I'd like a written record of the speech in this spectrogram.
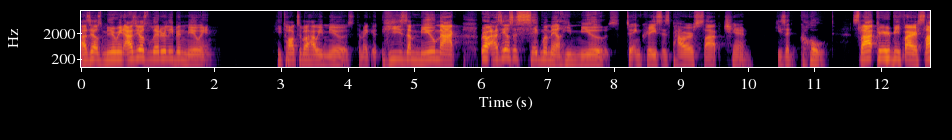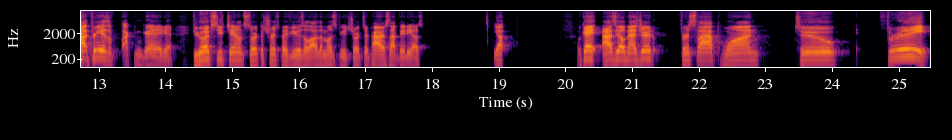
Aziel's mewing. Aziel's literally been mewing. He talks about how he mews to make it. He's a mew mac. Bro, Aziel's a Sigma male. He mews to increase his power slap chin. He's a goat. Slap period be fire. Slap period is a fucking great idea. If you go FC channel and sort the shorts by views, a lot of the most viewed shorts are power slap videos. Yep. Okay, Aziel measured. First slap. One, two, three.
